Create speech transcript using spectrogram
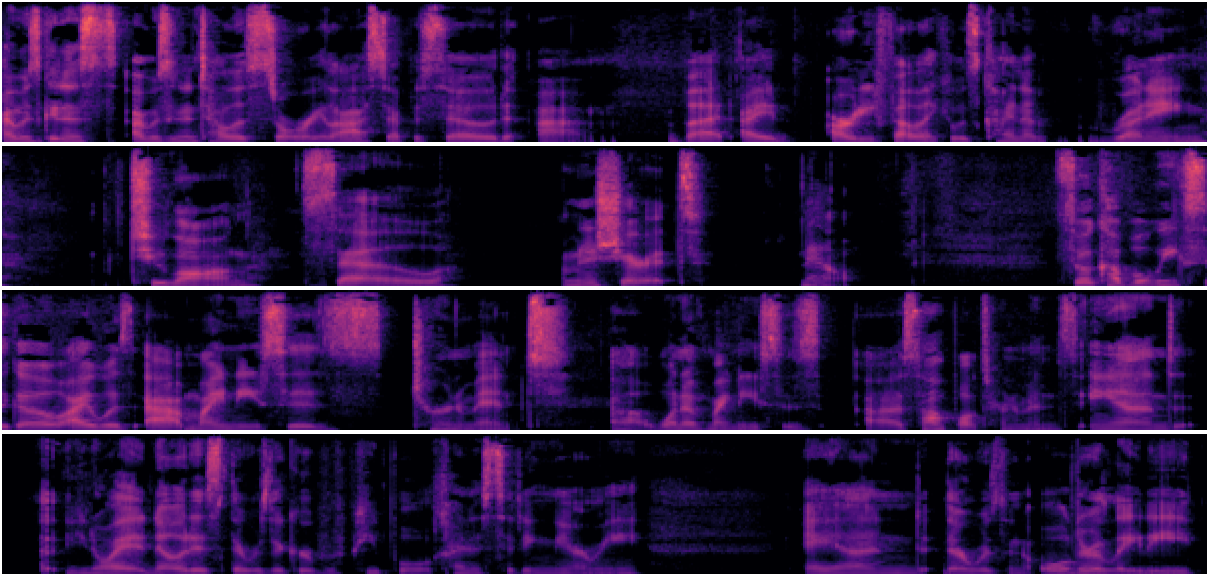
I was going to I was going to tell this story last episode, um, but I already felt like it was kind of running too long. So, I'm going to share it now. So, a couple weeks ago, I was at my niece's tournament, uh, one of my niece's uh, softball tournaments, and you know, I had noticed there was a group of people kind of sitting near me, and there was an older lady.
